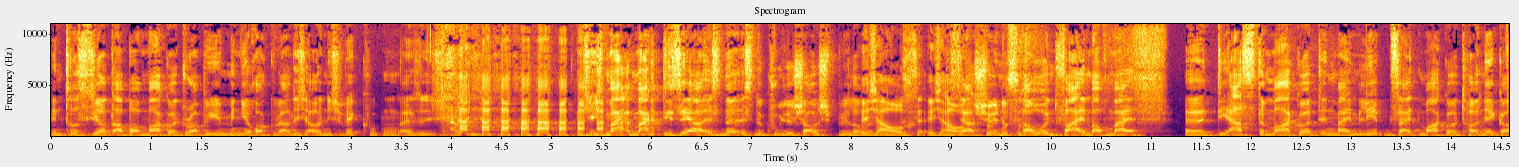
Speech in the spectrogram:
interessiert, aber Margot Robbie im Minirock werde ich auch nicht weggucken. Also ich, ich, ich mag, mag, die sehr, ist eine, ist eine coole Schauspielerin. Ich auch, ich eine auch. Sehr schöne Frau und vor allem auch mal äh, die erste Margot in meinem Leben seit Margot Honecker,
